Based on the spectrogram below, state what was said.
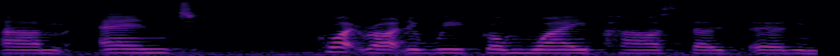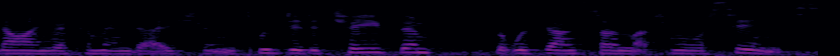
um, and quite rightly, we've gone way past those early nine recommendations. We did achieve them, but we've done so much more since.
